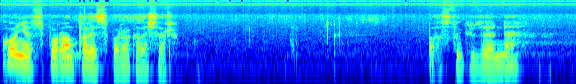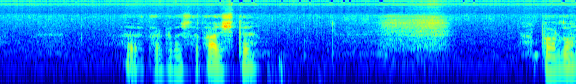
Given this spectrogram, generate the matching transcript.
Konya Spor, Antalya Spor arkadaşlar. Bastık üzerine. Evet arkadaşlar açtı. Pardon.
